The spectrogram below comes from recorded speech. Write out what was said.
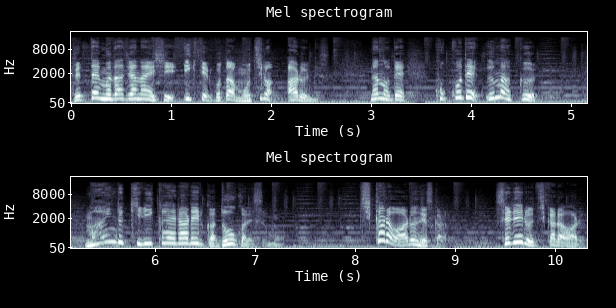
絶対無駄じゃないし生きてることはもちろんあるんです。なのでここでうまくマインド切り替えられるかどうかですよもう。力はあるんですから。競れる力はある、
